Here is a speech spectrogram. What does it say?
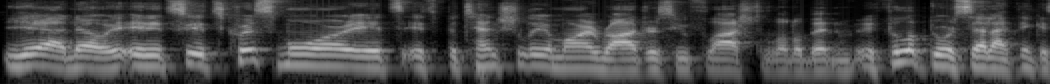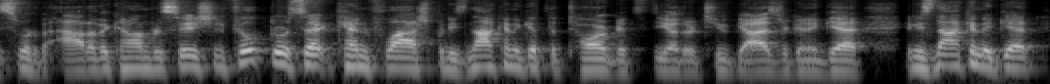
Yeah, no, it's it's Chris Moore. It's it's potentially Amari Rodgers who flashed a little bit. And Phillip Dorsett, I think, is sort of out of the conversation. Phillip Dorsett can flash, but he's not going to get the targets the other two guys are going to get, and he's not going to get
